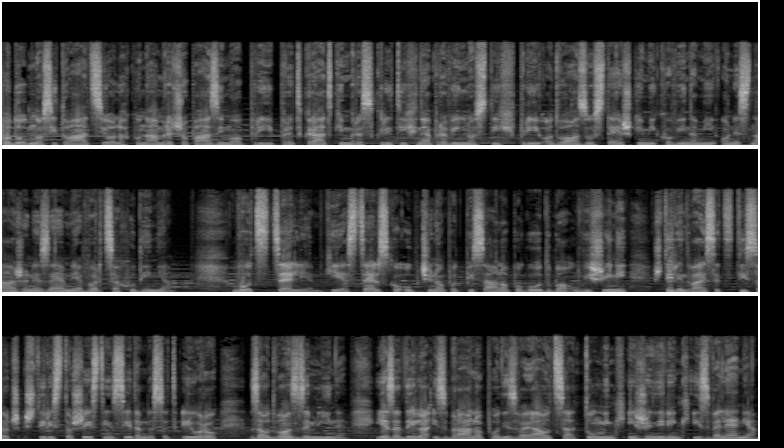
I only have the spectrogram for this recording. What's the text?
Podobno situacijo lahko namreč opazimo pri pred kratkim razkritih nepravilnostih pri odvozu s težkimi kovinami onesnažene zemlje vrca Hudinja. Vodc celje, ki je s celsko občino podpisalo pogodbo v višini 24 476 evrov za odvoz zemljine, je za dela izbralo podizvajalca Toming Engineering iz Velenja.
